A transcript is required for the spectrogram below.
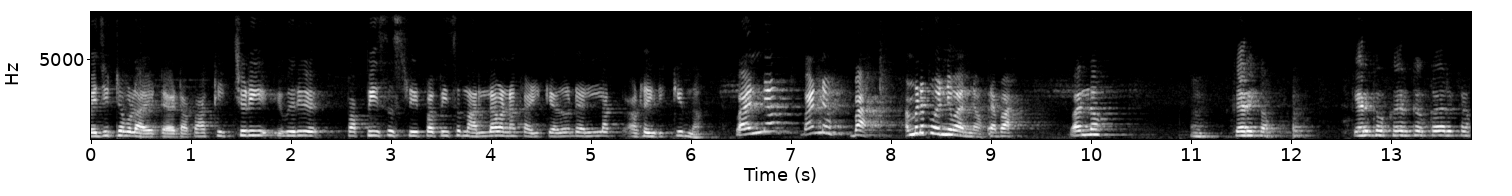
വെജിറ്റബിൾ ആയിട്ട് കേട്ടോ അപ്പോൾ ആ കിച്ചടി ഇവർ പപ്പീസ് സ്ട്രീറ്റ് പപ്പീസ് നല്ലവണ്ണം കഴിക്കുക അതുകൊണ്ട് എല്ലാം അവിടെ ഇരിക്കുന്ന. വന്നോ വന്നോ ബാ. നമ്മുടെ പൊന്നു വന്നോ. ബാ. വന്നോ. കയറിക്കോ കയറിക്കോ കയറിക്കോ കയറിക്കോ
